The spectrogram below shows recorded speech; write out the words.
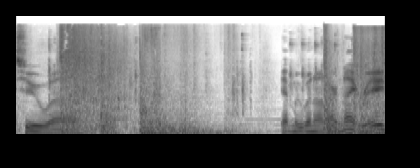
To uh, get moving on our night raid.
